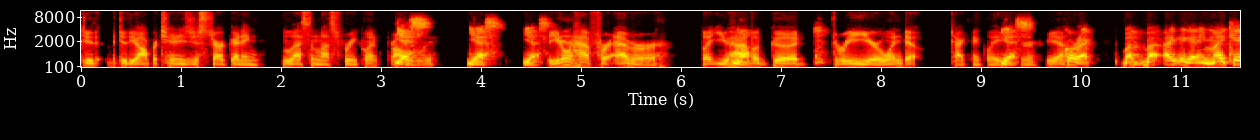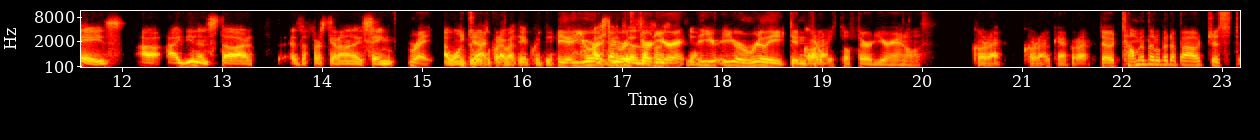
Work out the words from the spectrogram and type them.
do do the opportunities just start getting less and less frequent? Probably. Yes. Yes. Yes. So you don't have forever, but you have no. a good three year window technically. Yes. Or, yeah. Correct. But but again, in my case, I, I didn't start as a first year analyst saying, right, I want exactly. to go to private equity. Yeah, You were, you were third year. Yeah. You, you really didn't correct. focus till third year analyst. Correct. Correct. Okay. Correct. So tell me a little bit about just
